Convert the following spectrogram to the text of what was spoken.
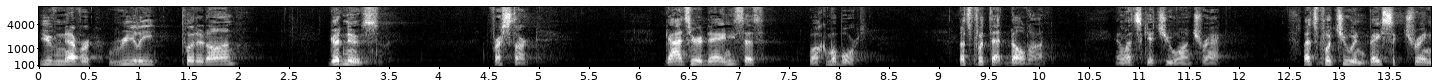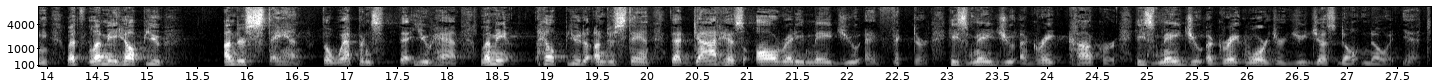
you've never really put it on, good news. Fresh start. God's here today and He says, Welcome aboard. Let's put that belt on and let's get you on track. Let's put you in basic training. Let, let me help you understand the weapons that you have. Let me help you to understand that God has already made you a victor. He's made you a great conqueror. He's made you a great warrior. You just don't know it yet.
